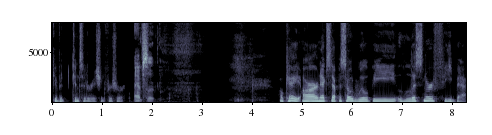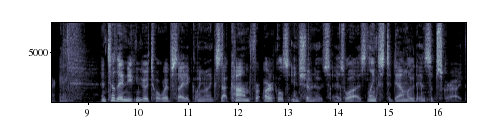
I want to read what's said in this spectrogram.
give it consideration for sure. Absolutely. Okay, our next episode will be listener feedback. Until then, you can go to our website at goinglinux.com for articles and show notes, as well as links to download and subscribe.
